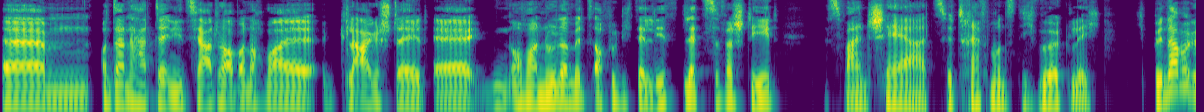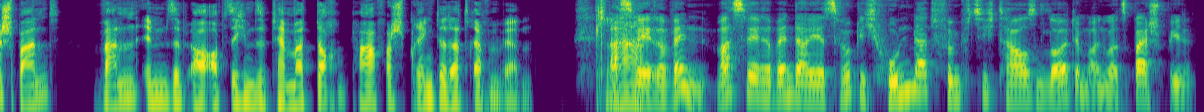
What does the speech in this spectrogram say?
Ähm, und dann hat der Initiator aber nochmal klargestellt, äh, nochmal nur damit es auch wirklich der Le- Letzte versteht, es war ein Scherz, wir treffen uns nicht wirklich. Ich bin aber gespannt, wann im, äh, ob sich im September doch ein paar Versprengte da treffen werden. Was wäre, wenn? Was wäre, wenn da jetzt wirklich 150.000 Leute, mal nur als Beispiel,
